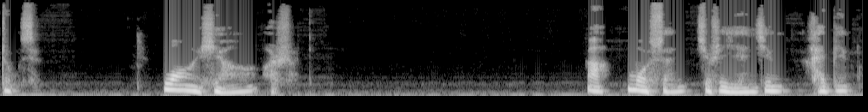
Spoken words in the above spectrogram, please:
众生妄想而说的。啊，目神就是眼睛害病了。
